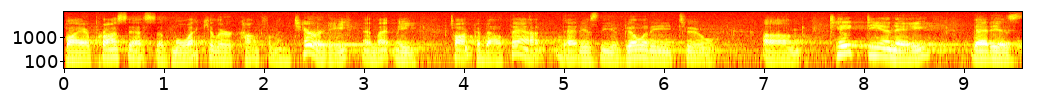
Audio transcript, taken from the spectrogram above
by a process of molecular complementarity, and let me talk about that, that is the ability to um, take DNA, that is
